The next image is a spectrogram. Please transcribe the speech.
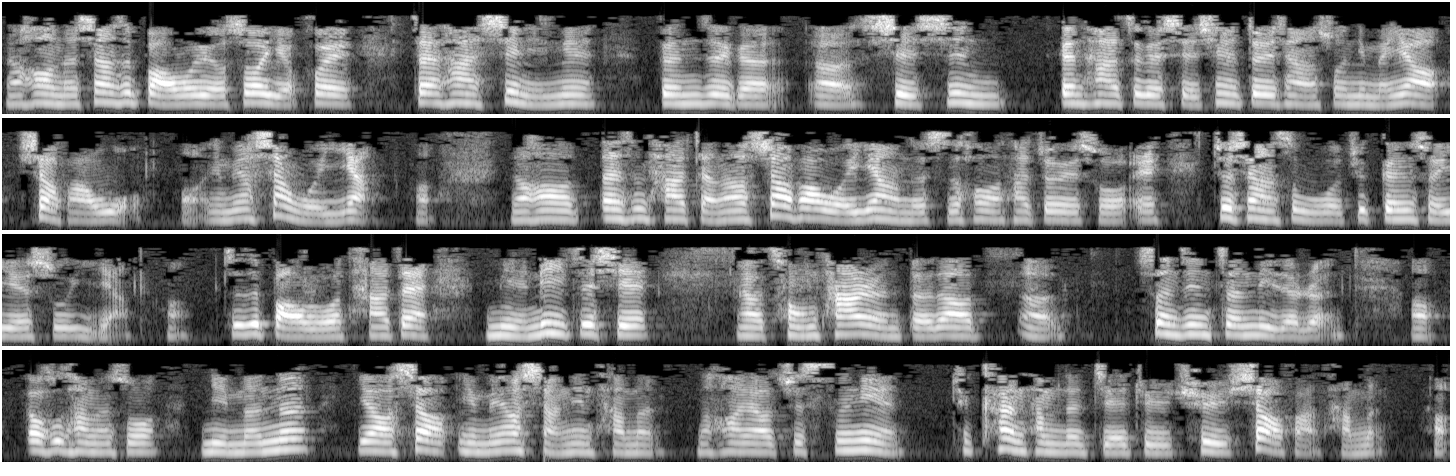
然后呢，像是保罗有时候也会在他的信里面跟这个呃写信。跟他这个写信的对象说：“你们要效法我哦，你们要像我一样啊。”然后，但是他讲到效法我一样的时候，他就会说：“哎，就像是我去跟随耶稣一样啊。”这是保罗他在勉励这些呃从他人得到呃圣经真理的人哦，告诉他们说：“你们呢要效，你们要想念他们，然后要去思念，去看他们的结局，去效法他们。”好，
